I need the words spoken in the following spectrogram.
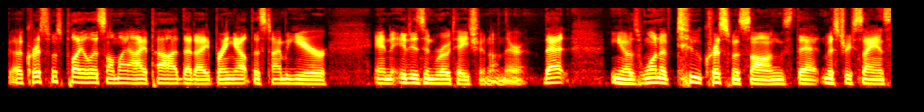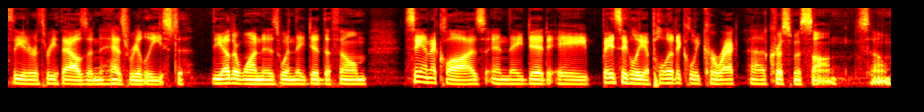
a Christmas playlist on my iPod that I bring out this time of year, and it is in rotation on there. That you know is one of two Christmas songs that Mystery Science Theater 3000 has released. The other one is when they did the film Santa Claus, and they did a basically a politically correct uh, Christmas song. So,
